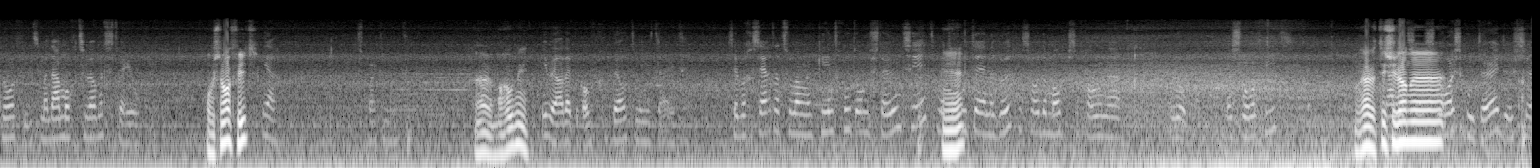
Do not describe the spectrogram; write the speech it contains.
snorfiets. Maar daar mochten ze wel met z'n tweeën op. Op een snorfiets? Ja. Spartement. Nee, dat mag ook niet. Jawel, daar heb ik over gebeld toen in de tijd. Ze hebben gezegd dat zolang een kind goed ondersteund zit, met de voeten en de rug en zo, dan mogen ze gewoon uh, erop. Een snorfiets. Nou, dat is Ja, u dan, een eh, dus... eh,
